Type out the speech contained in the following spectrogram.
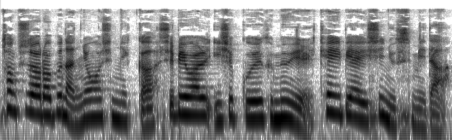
청취자 여러분 안녕하십니까? 12월 29일 금요일 KBIC 뉴스입니다.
